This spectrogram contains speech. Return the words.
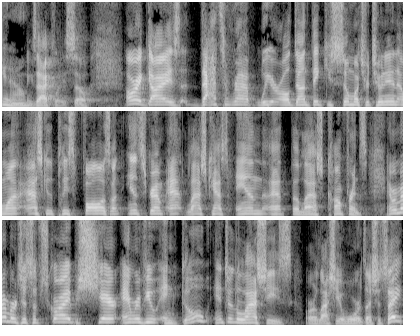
You know, Exactly. So, all right, guys, that's a wrap. We are all done. Thank you so much for tuning in. I want to ask you to please follow us on Instagram at Lashcast and at the Lash Conference. And remember to subscribe, share, and review, and go enter the Lashies or Lashie Awards, I should say.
